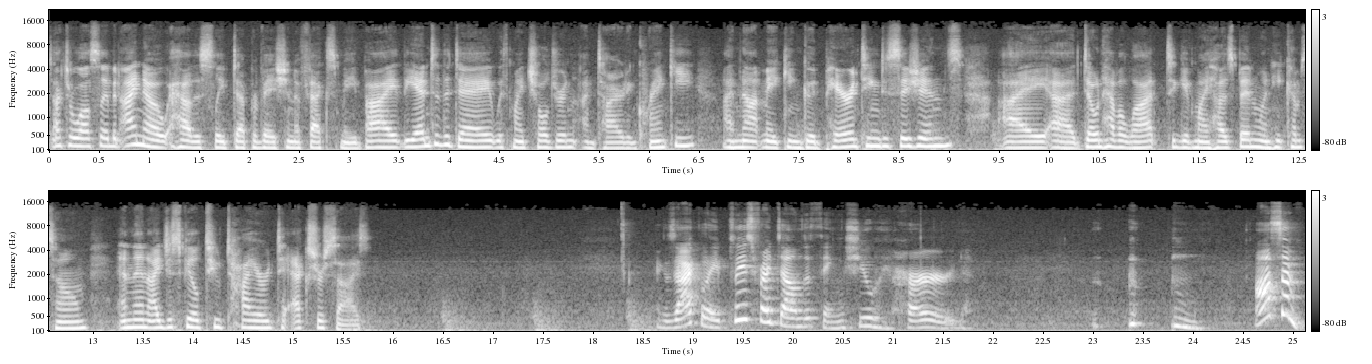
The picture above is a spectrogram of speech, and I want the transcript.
Dr. Walsleben, I know how the sleep deprivation affects me. By the end of the day with my children, I'm tired and cranky. I'm not making good parenting decisions. I uh, don't have a lot to give my husband when he comes home, and then I just feel too tired to exercise. Exactly. Please write down the things you heard. awesome.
